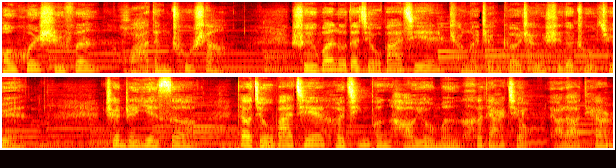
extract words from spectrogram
黄昏时分，华灯初上，水湾路的酒吧街成了整个城市的主角。趁着夜色，到酒吧街和亲朋好友们喝点酒、聊聊天儿，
